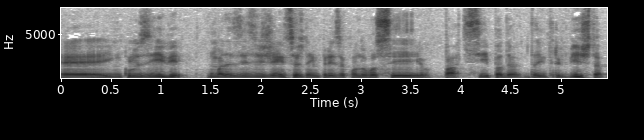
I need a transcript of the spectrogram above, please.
É, inclusive, uma das exigências da empresa quando você participa da, da entrevista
